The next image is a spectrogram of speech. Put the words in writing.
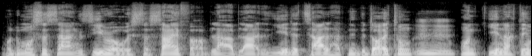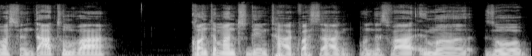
Und du musstest sagen, Zero ist das Cypher, bla bla. Jede Zahl hat eine Bedeutung. Mhm. Und je nachdem, was für ein Datum war, konnte man zu dem Tag was sagen. Und das war immer so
